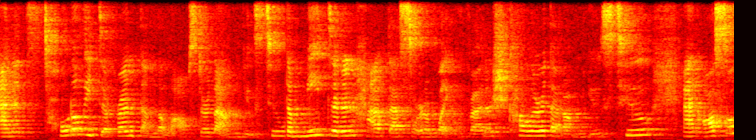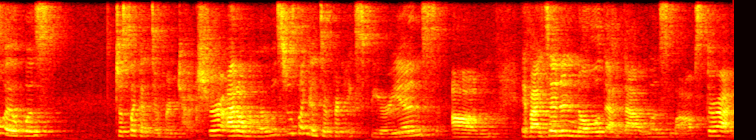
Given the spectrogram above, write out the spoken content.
and it's totally different than the lobster that I'm used to. The meat didn't have that sort of like reddish color that I'm used to, and also it was just like a different texture. I don't know, it was just like a different experience. Um, if I didn't know that that was lobster, I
